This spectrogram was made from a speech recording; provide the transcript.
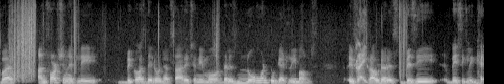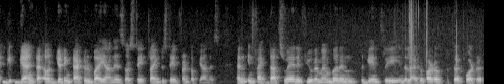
but unfortunately, because they don't have Saric anymore, there is no one to get rebounds if right. Crowder is busy basically get, gang ta- or getting tackled by Giannis or stay, trying to stay in front of Giannis. And in fact, that's where, if you remember in the game three, in the latter part of the third quarter,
